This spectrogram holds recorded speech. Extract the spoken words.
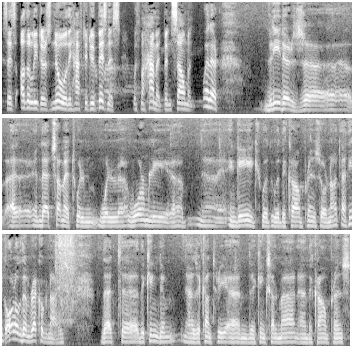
says other leaders know they have to do business with Mohammed bin Salman. Whether leaders uh, uh, in that summit will will uh, warmly uh, uh, engage with, with the crown prince or not, I think all of them recognize that uh, the kingdom as a country and King Salman and the crown prince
